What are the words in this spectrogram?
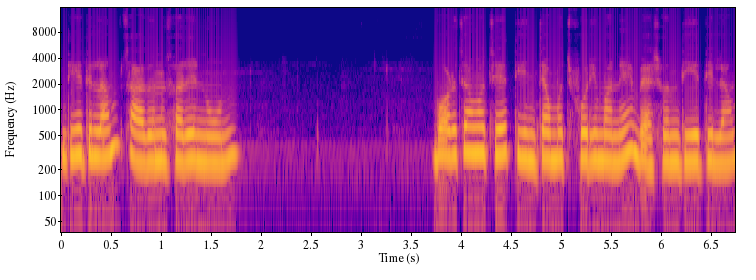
দিয়ে দিলাম স্বাদ অনুসারে নুন। বড় চামচে তিন চামচ পরিমাণে বেসন দিয়ে দিলাম।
